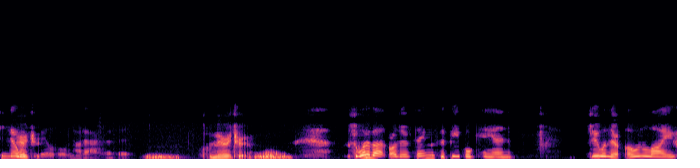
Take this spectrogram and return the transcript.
to know Very what's true. available and how to access it. Very true. So what about, are there things that people can do in their own life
